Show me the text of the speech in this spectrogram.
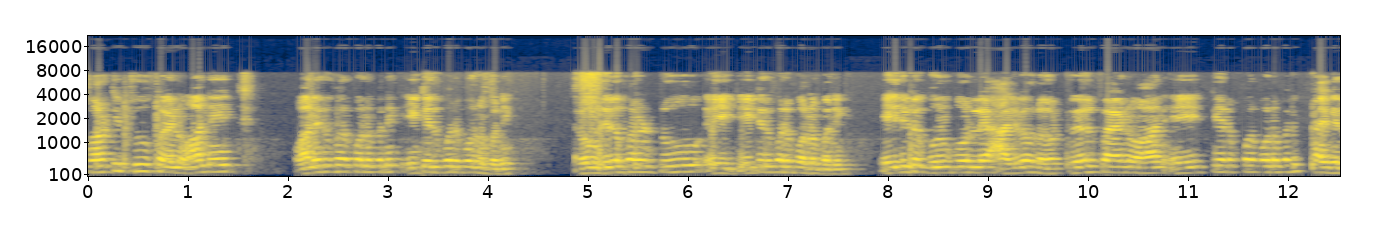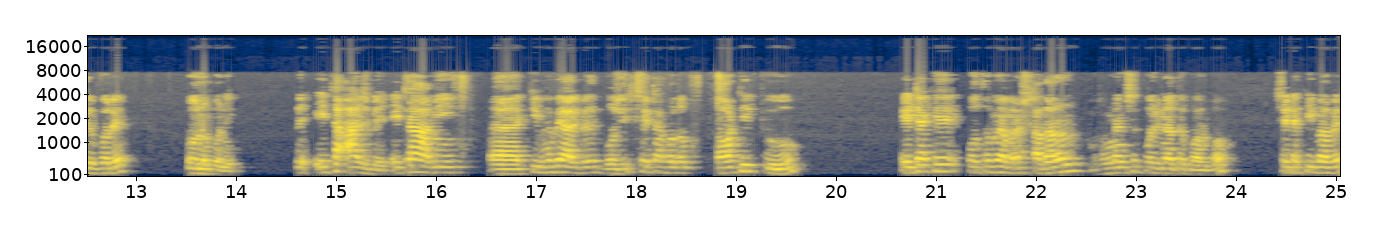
forty two point one eight ওয়ানের উপরে পনপনিক এইটের উপরে পনপনিক, এবং জিরো পয়েন্ট টু এইট এইটের উপরে এই দুটো গুণ করলে আসবে হলো টুয়েলভ পয়েন্ট ওয়ান এইট এর উপর পনপনিক ফাইভ এর উপরে তো এটা আসবে, এটা আমি কীভাবে আসবে বলি, সেটা হলো ফর্টি টু এটাকে প্রথমে আমরা সাধারণ ভগ্নাংশে পরিণত করব, সেটা কীভাবে?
